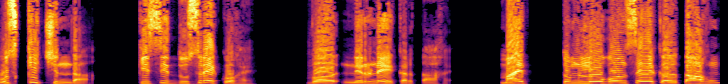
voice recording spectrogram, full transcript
उसकी चिंता किसी दूसरे को है, वह निर्णय करता है। मैं तुम लोगों से कहता हूँ,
